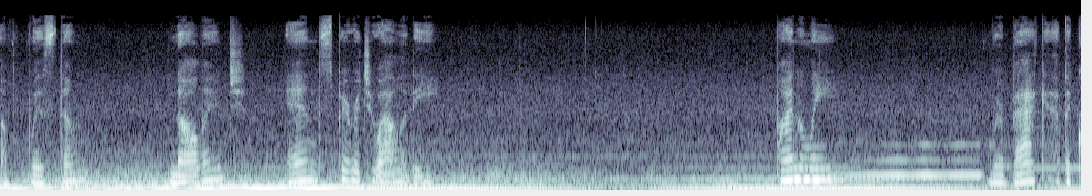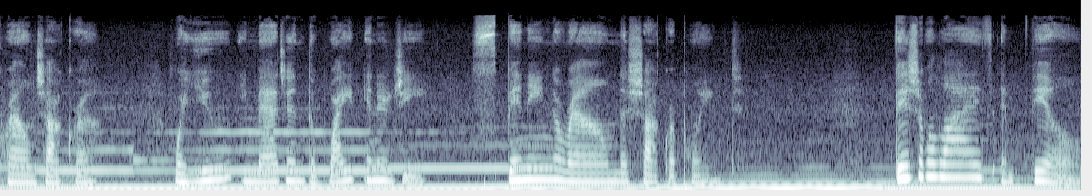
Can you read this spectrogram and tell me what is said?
of wisdom, knowledge, and spirituality. Finally, we're back at the crown chakra where you imagine the white energy spinning around the chakra point. Visualize and feel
